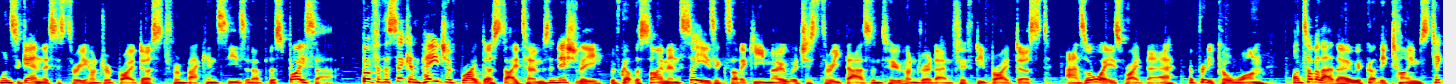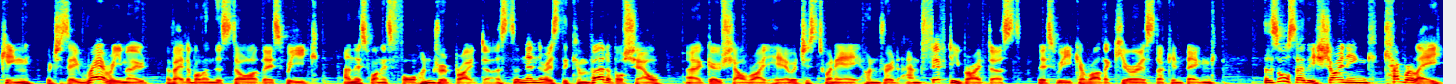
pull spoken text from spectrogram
Once again, this is 300 Bright Dust from back in Season of the Splicer. But for the second page of Bright Dust items, initially, we've got the Simon Says exotic emote, which is 3,250 Bright Dust, as always, right there. A pretty cool one. On top of that, though, we've got the Times Ticking, which is a rare emote available in the store this week, and this one is 400 Bright Dust. And then there is the convertible shell, uh, Ghost Shell right here, which is 2,850 Bright Dust this week, a rather curious looking thing. There's also the Shining Cabriolet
